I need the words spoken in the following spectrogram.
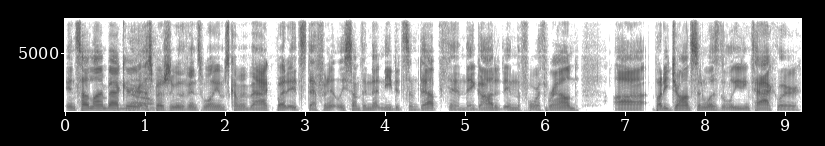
inside linebacker, No. especially with Vince Williams coming back. But it's definitely something that needed some depth, and they got it in the fourth round. Uh, Buddy Johnson was the leading tackler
